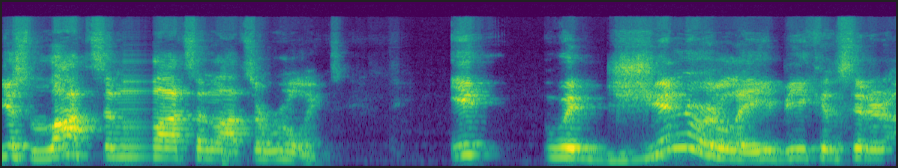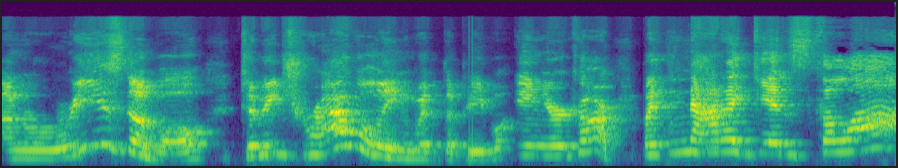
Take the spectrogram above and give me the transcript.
just lots and lots and lots of rulings it would generally be considered unreasonable to be traveling with the people in your car, but not against the law.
